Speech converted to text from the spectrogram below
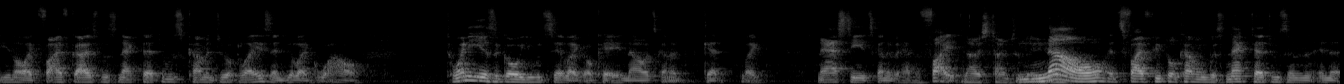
you know, like five guys with neck tattoos come into a place, and you're like, wow. Twenty years ago, you would say like, okay, now it's gonna get like nasty. It's gonna have a fight. Now it's time to leave. Now it's five people coming with neck tattoos in in, a,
